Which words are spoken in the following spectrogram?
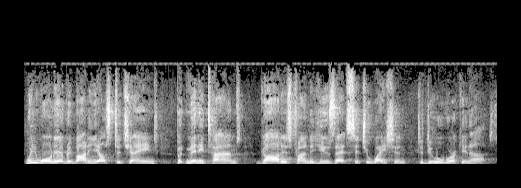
We want everybody else to change, but many times God is trying to use that situation to do a work in us.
